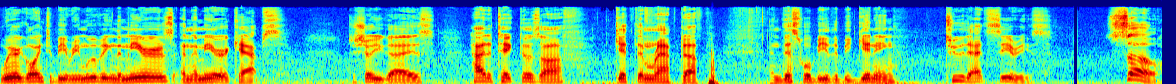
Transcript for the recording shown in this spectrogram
we're going to be removing the mirrors and the mirror caps to show you guys how to take those off, get them wrapped up, and this will be the beginning to that series. So,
